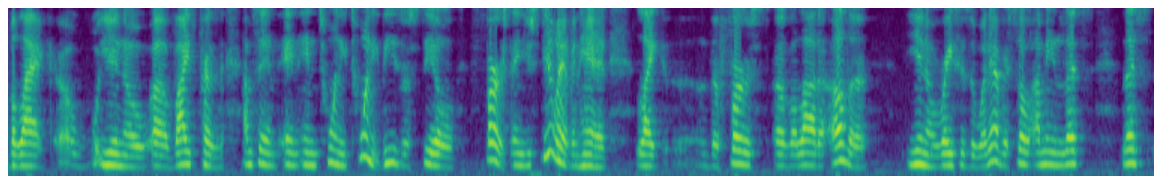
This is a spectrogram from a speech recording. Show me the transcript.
black, uh, you know, uh, vice president. I'm saying in in 2020, these are still first, and you still haven't had like the first of a lot of other, you know, races or whatever. So I mean, let's let's.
